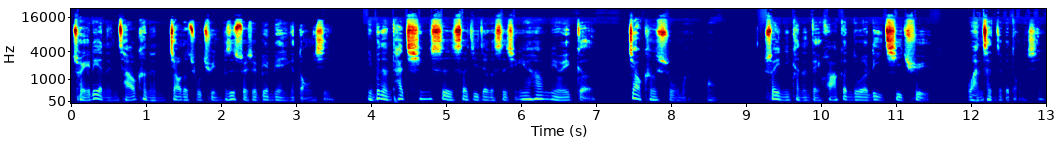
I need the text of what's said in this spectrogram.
锤炼的，你才有可能交得出去。你不是随随便便一个东西，你不能太轻视设计这个事情，因为他没有一个教科书嘛，哦，所以你可能得花更多的力气去完成这个东西。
